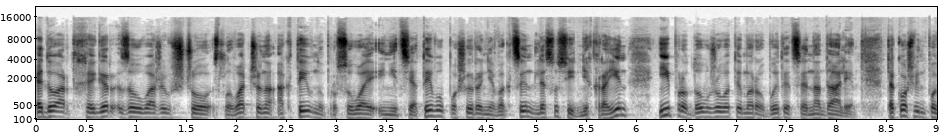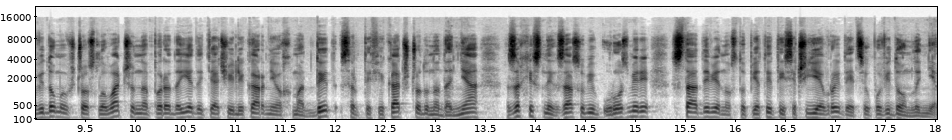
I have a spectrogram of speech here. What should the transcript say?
Едуард Хегер зауважив, що Словаччина активно просуває ініціативу поширення вакцин для сусідніх країн і продовжуватиме робити це надалі. Також він повідомив, що Словаччина передає дитячій лікарні Охмаддит сертифікат щодо надання захисних засобів у розмірі 195 тисяч євро. Йдеться у повідомленні.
